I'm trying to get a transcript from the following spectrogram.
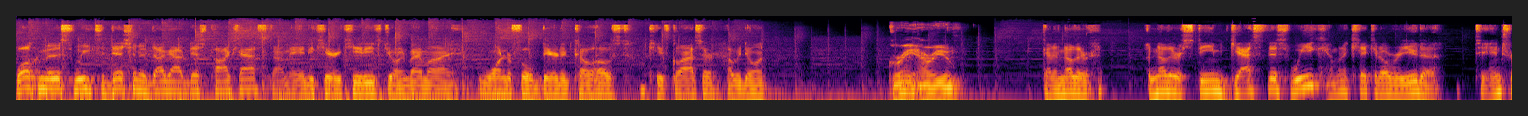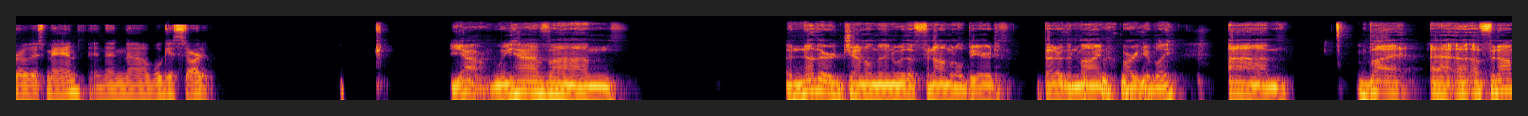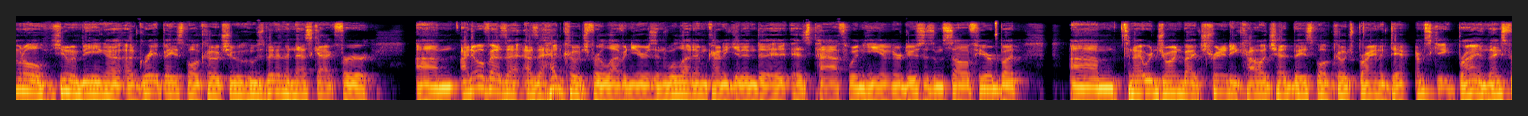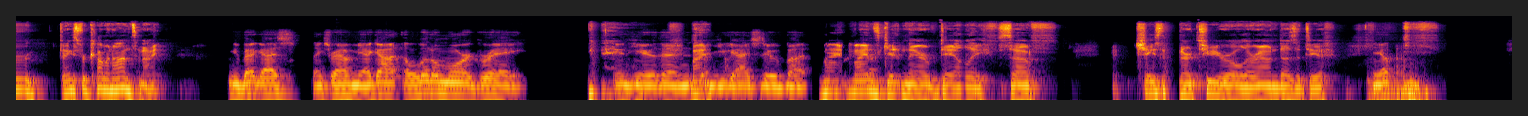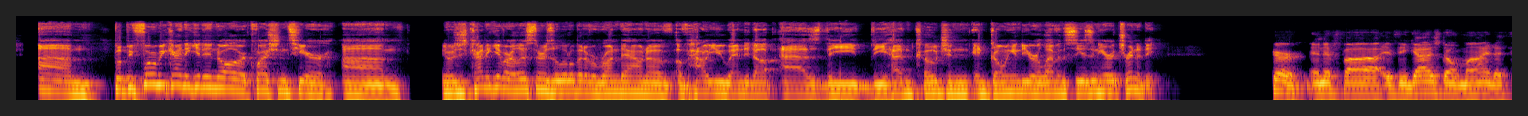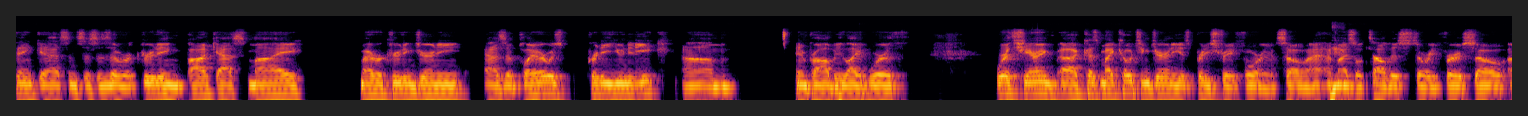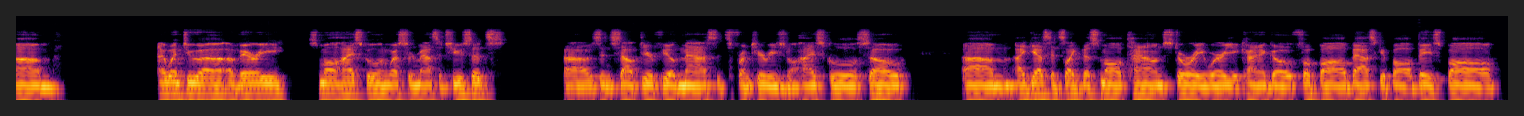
Welcome to this week's edition of Dugout Dish Podcast. I'm Andy Kirikides, joined by my wonderful bearded co-host Keith Glasser. How are we doing? Great. How are you? Got another another esteemed guest this week. I'm going to kick it over to you to to intro this man, and then uh, we'll get started. Yeah, we have um, another gentleman with a phenomenal beard, better than mine, arguably. Um, but uh, a, phenomenal human being, a, a great baseball coach who, who's been in the NESCAC for, um, I know as a, as a head coach for 11 years, and we'll let him kind of get into his path when he introduces himself here. But um, tonight we're joined by Trinity College head baseball coach Bryan Adamski. Bryan, thanks for thanks for coming on tonight. You bet, guys. Thanks for having me. I got a little more gray in here than, than you guys do, but mine's getting there daily. So chasing our two year old around does it to you. Yep. Um, but before we kind of get into all our questions here, um, you know, just kind of give our listeners a little bit of a rundown of of how you ended up as the the head coach and, and going into your 11th season here at Trinity. Sure. And if uh, if you guys don't mind, I think uh, since this is a recruiting podcast, my my recruiting journey as a player was pretty unique um, and probably like worth worth sharing because uh, my coaching journey is pretty straightforward. So I, I, might as well tell this story first. So um, I went to a, a, very small high school in Western Massachusetts. Uh, I was in South Deerfield, Mass. It's Frontier Regional High School. So um, I guess it's like the small town story where you kind of go football, basketball, baseball,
